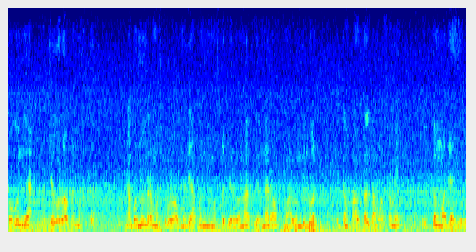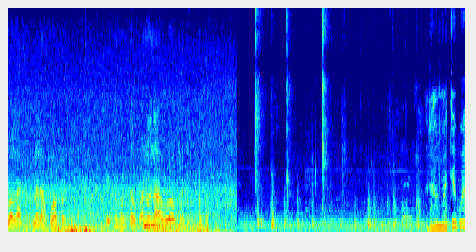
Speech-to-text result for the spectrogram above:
बघून घ्या. मज्जा करू आपण मस्त. ना बनवून राहा मस्त ब्लॉगमध्ये आपण मस्त फिरवणार फिरणार आहोत. मालवण बिलवून एकदम पावसाचा मोसम आहे. एकदम मजा हिरवागार सगळं दाखवू आपण. एक नंबर. तर बनवून राहा ब्लॉगमध्ये. रामाच्या पा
